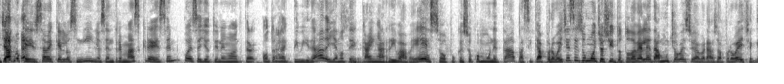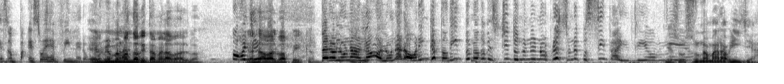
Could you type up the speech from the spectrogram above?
ya porque sabe que los niños entre más crecen, pues ellos tienen otra- otras actividades, ya no te caen arriba a besos, porque eso es como una etapa. Así que aproveche si su muchachito todavía le da mucho beso y abrazo, aproveche que eso, pa- eso es efímero. El mío me rato. mandó a quitarme la barba. Que Oye. esa barba pica. Pero Luna no, Luna no brinca todito, no da besito, no, no, no, abrazo, una cosita, ay Dios mío. Eso es una maravilla.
